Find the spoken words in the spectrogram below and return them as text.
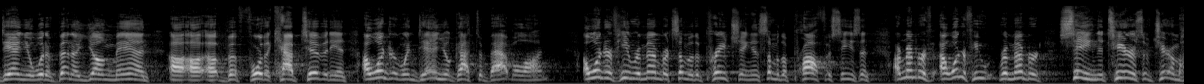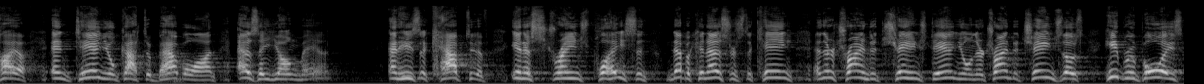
Daniel would have been a young man uh, uh, uh, before the captivity, and I wonder when Daniel got to Babylon. I wonder if he remembered some of the preaching and some of the prophecies. And I remember, I wonder if he remembered seeing the tears of Jeremiah. And Daniel got to Babylon as a young man. And he's a captive in a strange place. And Nebuchadnezzar's the king. And they're trying to change Daniel. And they're trying to change those Hebrew boys.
